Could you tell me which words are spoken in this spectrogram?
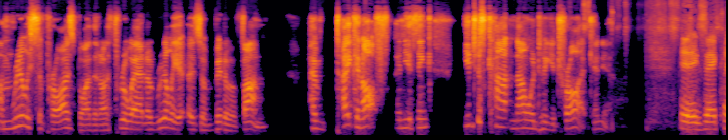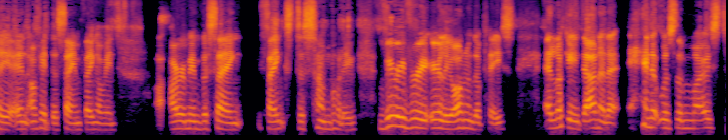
am really surprised by that I threw out are really as a bit of a fun have taken off, and you think you just can't know until you try, it, can you? Yeah, exactly. And I've had the same thing. I mean, I remember saying thanks to somebody very, very early on in the piece and looking down at it, and it was the most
